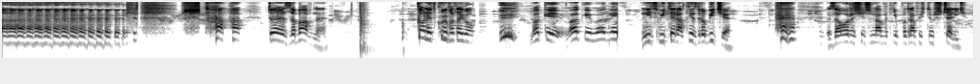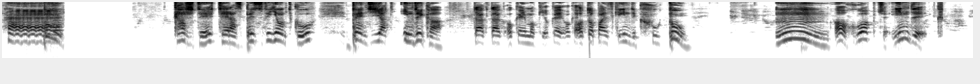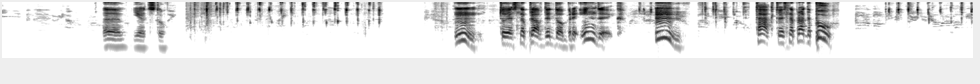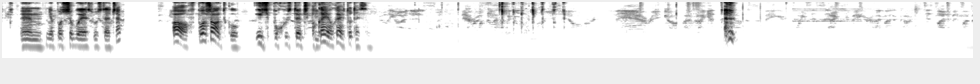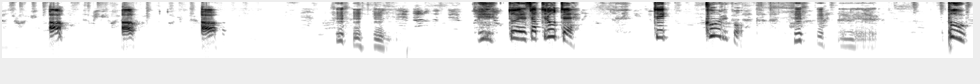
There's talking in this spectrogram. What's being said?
ha, to jest zabawne. Koniec kurwa tego. Maki, maki, maki. Nic mi teraz nie zrobicie. Założę się, że nawet nie potrafisz tym szczelić. Każdy teraz bez wyjątku będzie jadł indyka. Tak, tak, okej, Moki, okej, okej. Oto pański indyk, hu, pum. Mmm, o chłopcze, indyk. Ehm, jedz tu. Mmm, to jest naprawdę dobry indyk. Mmm. Tak, to jest naprawdę pół. Ym, nie potrzebuję chusteczek? O, w porządku. Idź po chusteczki. Okej, okej, tutaj są. O! O! O! To jest zatrute! Ty kurwo! Pół!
